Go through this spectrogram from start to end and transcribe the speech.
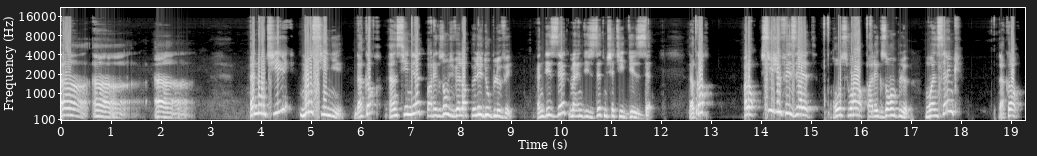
un, un, un un entier non signé, d'accord Un signé, par exemple, je vais l'appeler W. Un Z, mais un Z, mais Z. D'accord? Alors, si je fais Z, reçoit, par exemple, moins 5, d'accord?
